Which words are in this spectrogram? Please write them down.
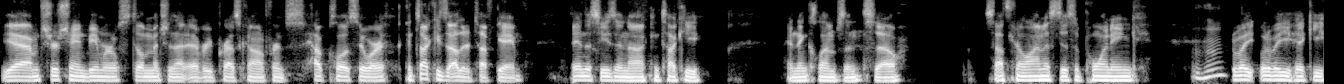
Yeah, I'm sure Shane Beamer will still mention that every press conference how close they were. Kentucky's the other tough game. They end the season, uh, Kentucky, and then Clemson. So South Carolina's disappointing. Mm-hmm. What about what about you, Hickey?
